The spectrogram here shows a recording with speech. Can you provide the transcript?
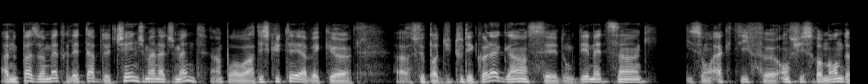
à ne pas omettre l'étape de change management hein, pour avoir discuté avec, euh, euh c'est pas du tout des collègues, c'est donc des médecins qui, sont actifs euh, en Suisse romande.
